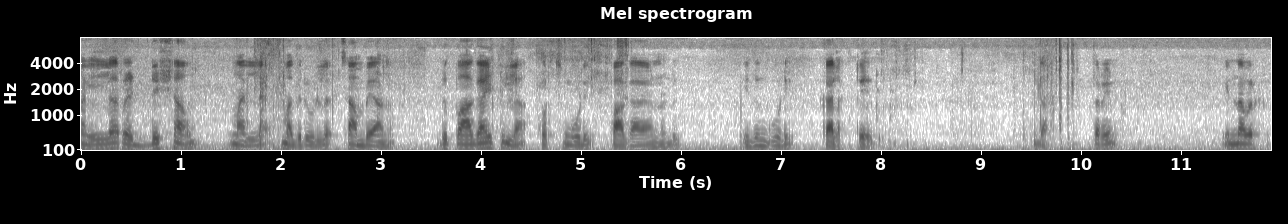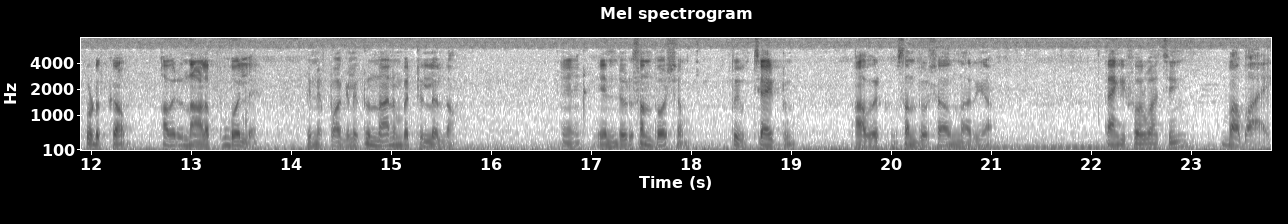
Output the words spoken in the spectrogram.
നല്ല റെഡിഷ് ആവും. നല്ല മധുരമുള്ള ചാമ്പയാണ്. ഇത് പാകമായിട്ടില്ല കുറച്ചും കൂടി പാകാകാനുണ്ട്. ഇതും കൂടി കളക്ട് ചെയ്തു. ഇതാ ഇത്രയും ഇന്ന് അവർക്ക് കൊടുക്കാം. അവർ നാളെ പോവല്ലേ? പിന്നെ പകൽ തിന്നാനും പറ്റില്ലല്ലോ. എന്റെ ഒരു സന്തോഷം. തീർച്ചയായിട്ടും അവർക്കും സന്തോഷമാകുമെന്ന് അറിയാം thank you for watching bye bye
